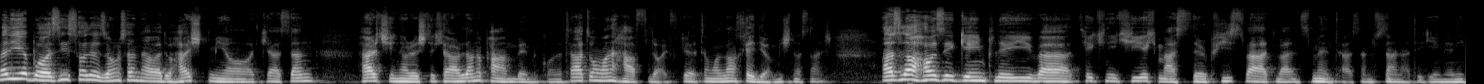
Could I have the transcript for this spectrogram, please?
ولی یه بازی سال 1998 میاد که اصلا هر چی اینا رشته کردن رو پنبه می‌کنه. تحت عنوان Half-Life که احتمالا خیلی ها میشناسنش. از لحاظ gameplay و تکنیکی یک masterpiece و advancement هستن تو صنعت game یعنی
